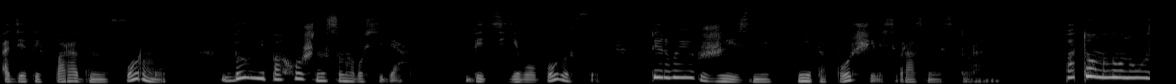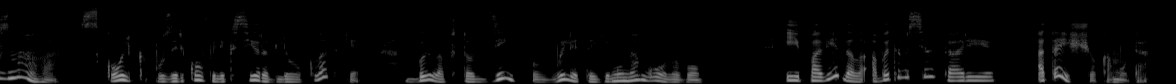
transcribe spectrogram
одетый в парадную форму, был не похож на самого себя, ведь его волосы впервые в жизни не топорщились в разные стороны. Потом Луна узнала, сколько пузырьков эликсира для укладки было в тот день вылито ему на голову, и поведала об этом Сентарии, а та еще кому-то.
